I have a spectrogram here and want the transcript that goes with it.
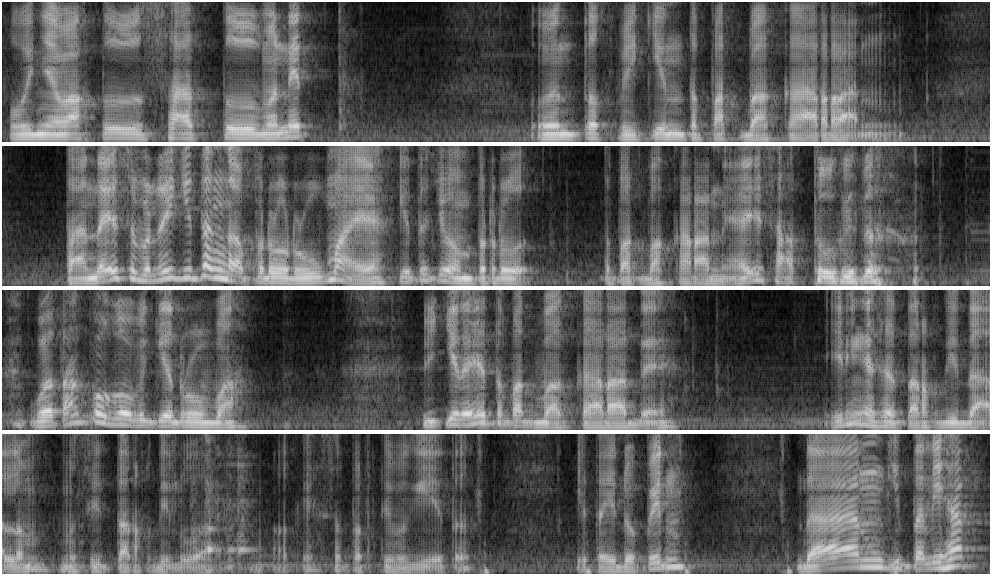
Punya waktu satu menit untuk bikin tempat bakaran. Tandanya sebenarnya kita nggak perlu rumah ya, kita cuma perlu tempat bakarannya aja satu gitu. Buat apa gue bikin rumah? Bikin aja tempat bakaran ya. Ini nggak saya taruh di dalam, mesti taruh di luar. Oke, seperti begitu. Kita hidupin dan kita lihat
